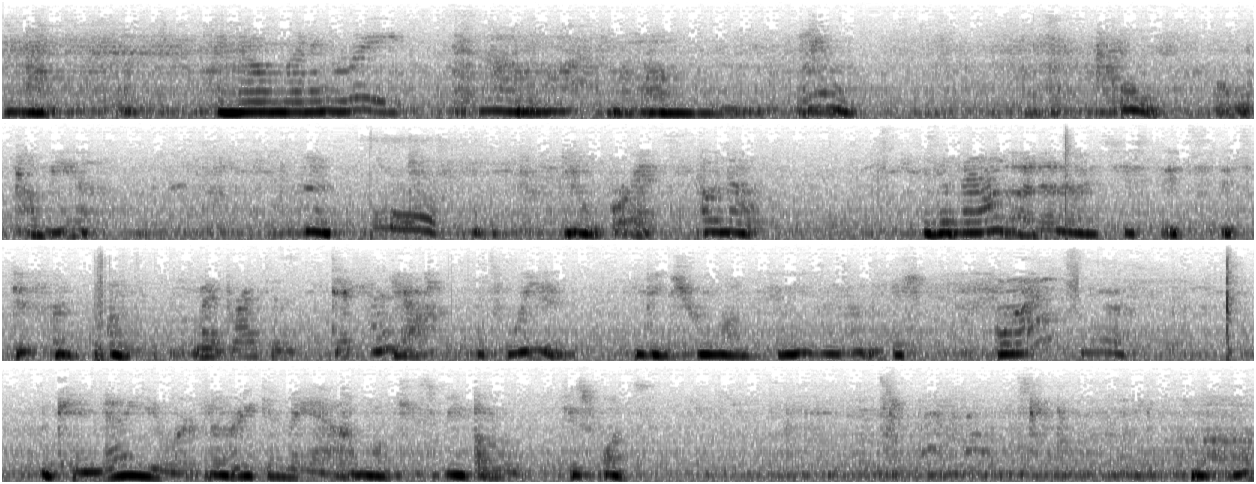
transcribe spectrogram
I know I'm running late, so. Um, Mm. oh, oh, come here. Hmm. Your breath. Oh no. Is it bad? No, no, no, it's just, it's, it's different. Oh, my breath is different? Yeah, it's weird. You've been chewing on pennies or something? What? Yeah. Okay, now you are No. freaking me out. Come on, kiss me again. Oh. Just once. Uh-huh.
